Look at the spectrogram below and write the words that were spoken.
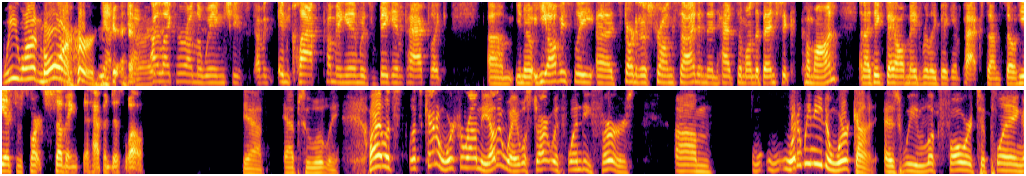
we want more. Yeah, yeah. Right? I like her on the wing. She's I mean in clap coming in was big impact. Like um, you know, he obviously uh, started a strong side and then had some on the bench that could come on, and I think they all made really big impacts. Um, so he had some smart subbing that happened as well. Yeah, absolutely. All right, let's let's kind of work around the other way. We'll start with Wendy first. Um, what do we need to work on as we look forward to playing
